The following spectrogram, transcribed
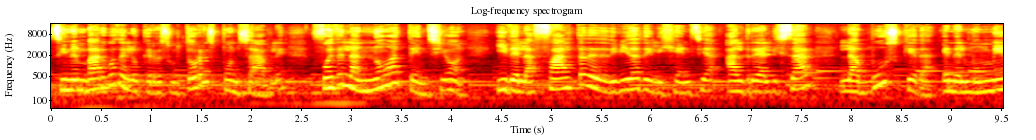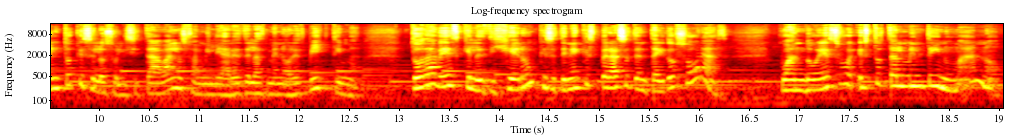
Sin embargo, de lo que resultó responsable fue de la no atención y de la falta de debida diligencia al realizar la búsqueda en el momento que se lo solicitaban los familiares de las menores víctimas, toda vez que les dijeron que se tenían que esperar 72 horas cuando eso es totalmente inhumano,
